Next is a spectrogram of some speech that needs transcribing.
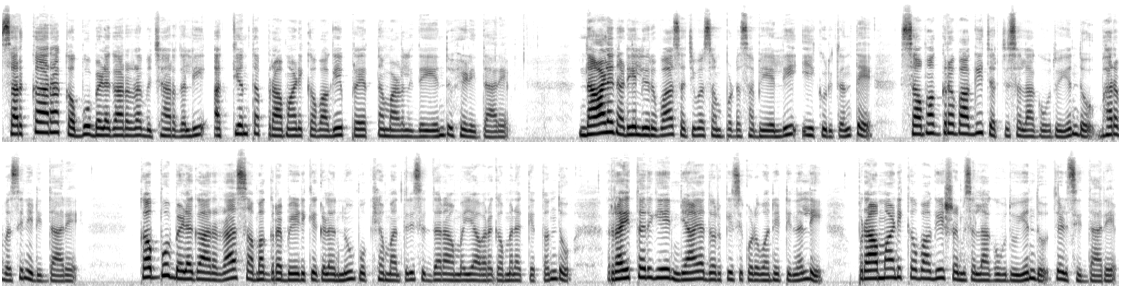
ಸರ್ಕಾರ ಕಬ್ಬು ಬೆಳೆಗಾರರ ವಿಚಾರದಲ್ಲಿ ಅತ್ಯಂತ ಪ್ರಾಮಾಣಿಕವಾಗಿ ಪ್ರಯತ್ನ ಮಾಡಲಿದೆ ಎಂದು ಹೇಳಿದ್ದಾರೆ. ನಾಳೆ ನಡೆಯಲಿರುವ ಸಚಿವ ಸಂಪುಟ ಸಭೆಯಲ್ಲಿ ಈ ಕುರಿತಂತೆ ಸಮಗ್ರವಾಗಿ ಚರ್ಚಿಸಲಾಗುವುದು ಎಂದು ಭರವಸೆ ನೀಡಿದ್ದಾರೆ. ಕಬ್ಬು ಬೆಳೆಗಾರರ ಸಮಗ್ರ ಬೇಡಿಕೆಗಳನ್ನು ಮುಖ್ಯಮಂತ್ರಿ ಸಿದ್ದರಾಮಯ್ಯ ಅವರ ಗಮನಕ್ಕೆ ತಂದು ರೈತರಿಗೆ ನ್ಯಾಯ ದೊರಕಿಸಿಕೊಡುವ ನಿಟ್ಟಿನಲ್ಲಿ ಪ್ರಾಮಾಣಿಕವಾಗಿ ಶ್ರಮಿಸಲಾಗುವುದು ಎಂದು ತಿಳಿಸಿದ್ದಾರೆ.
